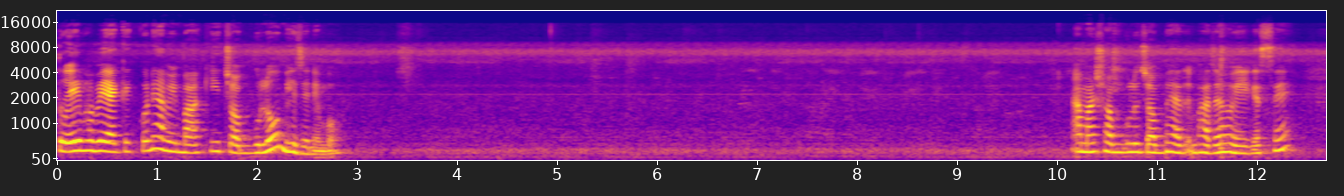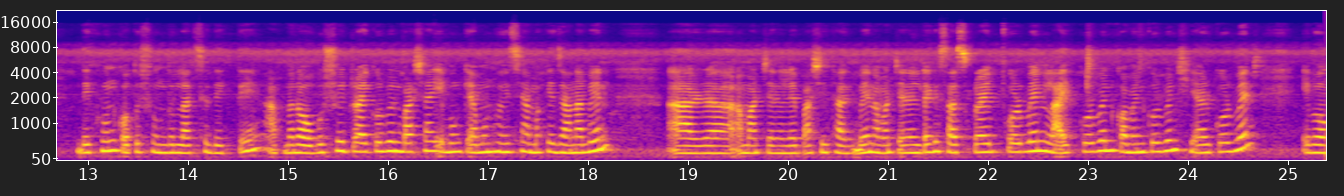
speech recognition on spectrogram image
তো এইভাবে এক এক করে আমি বাকি চপগুলো ভেজে নেব। আমার সবগুলো চপ ভাজা হয়ে গেছে। দেখুন কত সুন্দর লাগছে দেখতে। আপনারা অবশ্যই ট্রাই করবেন বাসায় এবং কেমন হয়েছে আমাকে জানাবেন। আর আমার চ্যানেলের পাশে থাকবেন। আমার চ্যানেলটাকে সাবস্ক্রাইব করবেন, লাইক করবেন, কমেন্ট করবেন, শেয়ার করবেন। এবং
